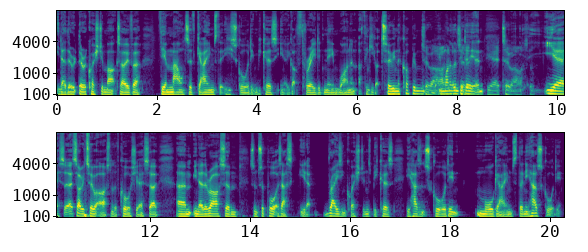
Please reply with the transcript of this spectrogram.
you know there there are question marks over the amount of games that he scored in because you know he got three, didn't he? In one, and I think he got two in the cup in, in one of them, did he? And yeah, two at Arsenal. Yes, uh, sorry, two at Arsenal, of course. Yeah, so um, you know there are some some supporters ask you know raising questions because he hasn't scored in more games than he has scored in.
